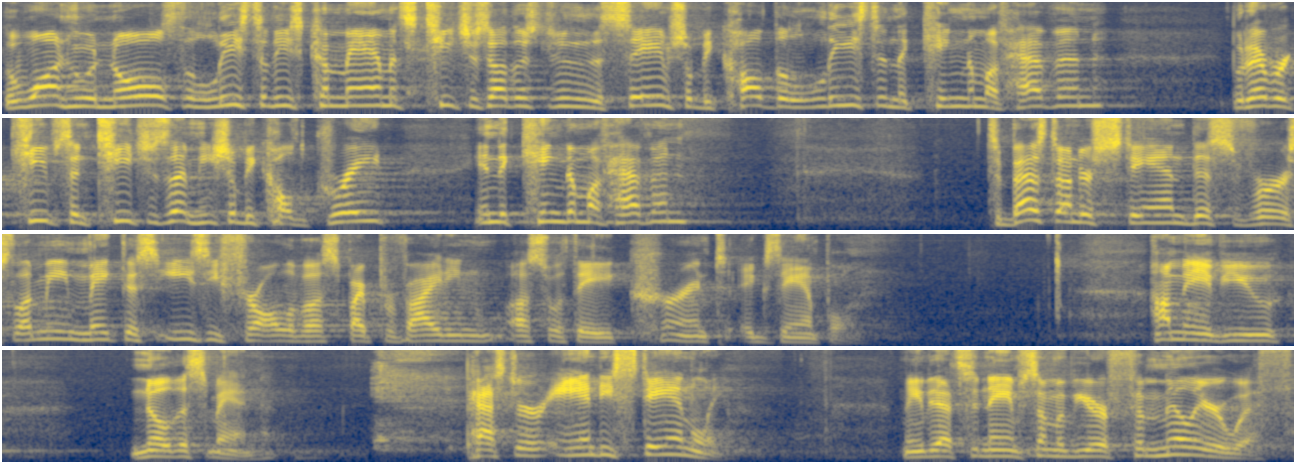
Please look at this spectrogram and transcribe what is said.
the one who annuls the least of these commandments teaches others to do the same shall be called the least in the kingdom of heaven. But whoever keeps and teaches them, he shall be called great in the kingdom of heaven. To best understand this verse, let me make this easy for all of us by providing us with a current example. How many of you know this man? Pastor Andy Stanley. Maybe that's a name some of you are familiar with.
